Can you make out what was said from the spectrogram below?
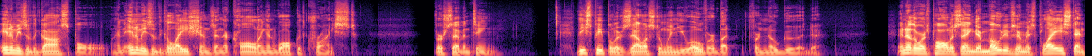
enemies of the gospel and enemies of the Galatians and their calling and walk with Christ. Verse 17 These people are zealous to win you over, but for no good. In other words, Paul is saying their motives are misplaced, and,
